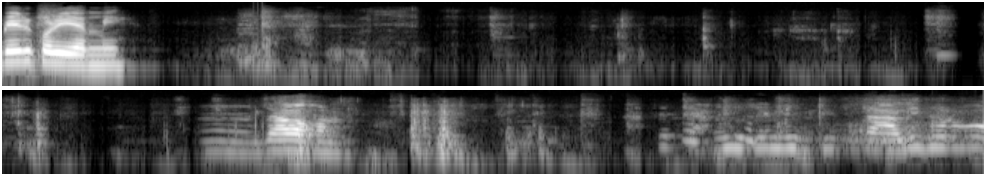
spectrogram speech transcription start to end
বের করি আমি। যাও এখন। ধরবো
